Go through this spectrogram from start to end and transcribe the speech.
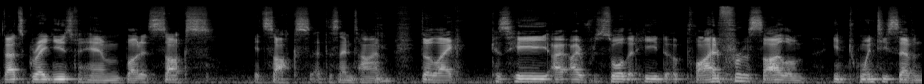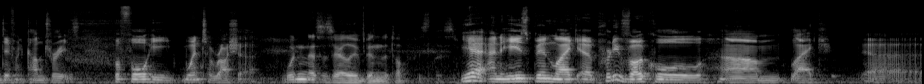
that's great news for him, but it sucks. It sucks at the same time. They're like, because he, I, I saw that he'd applied for asylum in 27 different countries before he went to Russia. Wouldn't necessarily have been the top of his list. Yeah, and he's been like a pretty vocal, um, like. Uh,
